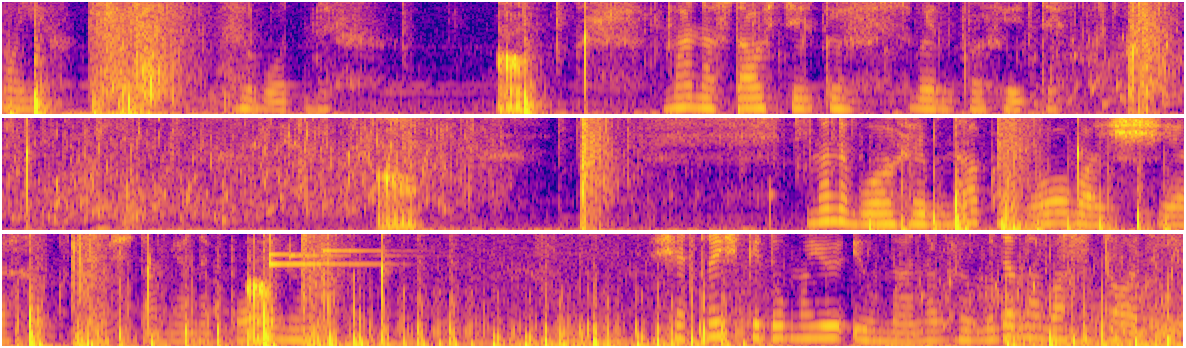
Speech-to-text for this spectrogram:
моїх животних. У мене осталось тільки свинка жити. У мене була грибна корова ще хтось там, я не помню. Ще трішки думаю, і в мене вже буде нова стадія.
